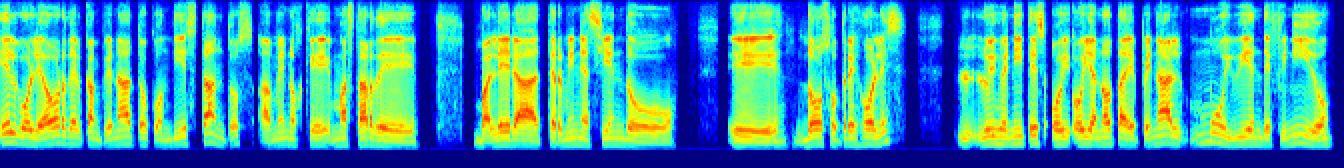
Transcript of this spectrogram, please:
el goleador del campeonato con 10 tantos, a menos que más tarde Valera termine haciendo eh, dos o tres goles. Luis Benítez hoy, hoy anota de penal, muy bien definido,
